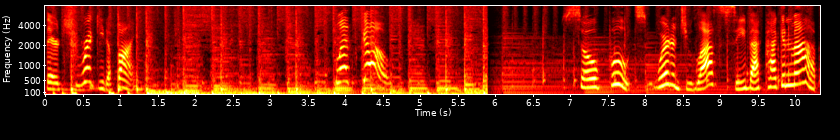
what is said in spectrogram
they're tricky to find. Let's go! So, Boots, where did you last see Backpack and Map?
